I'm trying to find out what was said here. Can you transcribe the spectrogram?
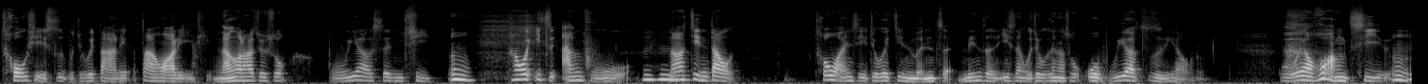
抽血室，我就会大裂大发雷霆。然后他就说不要生气，嗯，他会一直安抚我。然后进到。抽完血就会进门诊，门诊医生我就会跟他说：“我不要治疗了，我要放弃了。”嗯，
